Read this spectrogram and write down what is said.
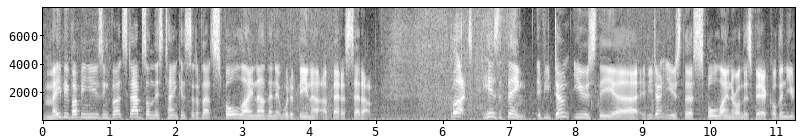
maybe if I'd been using vert stabs on this tank instead of that spall liner, then it would have been a, a better setup. But here's the thing: if you don't use the uh, if you don't use the spall liner on this vehicle, then you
